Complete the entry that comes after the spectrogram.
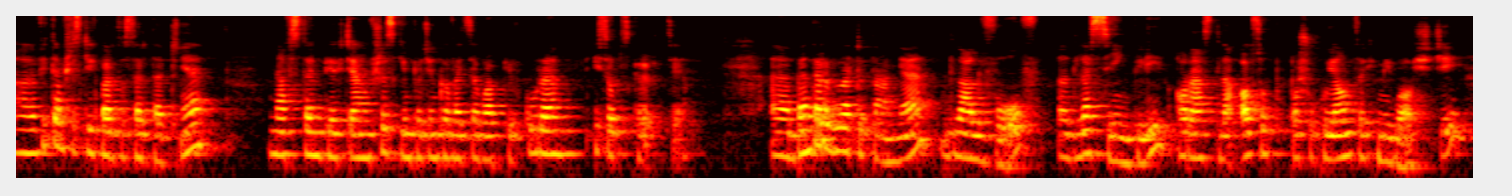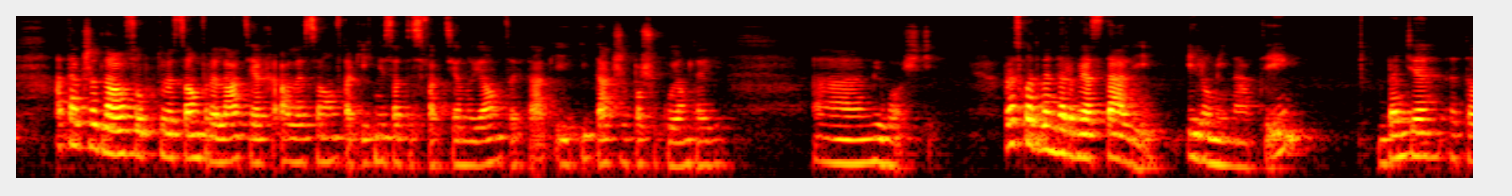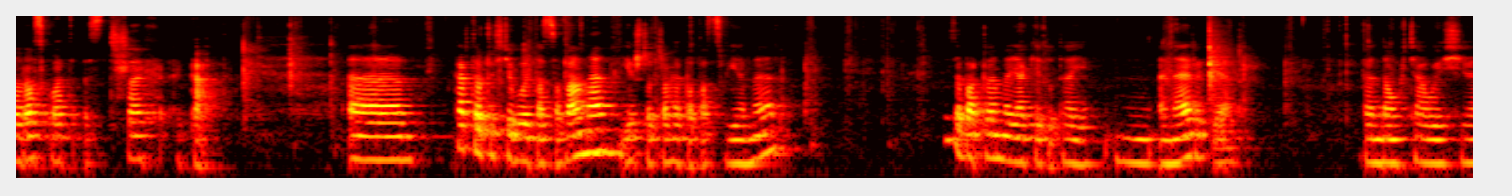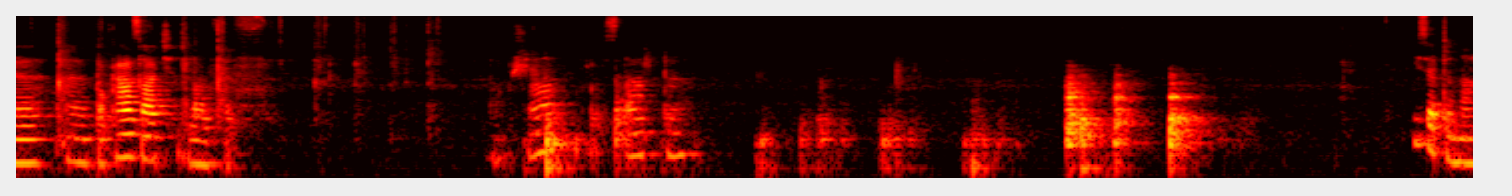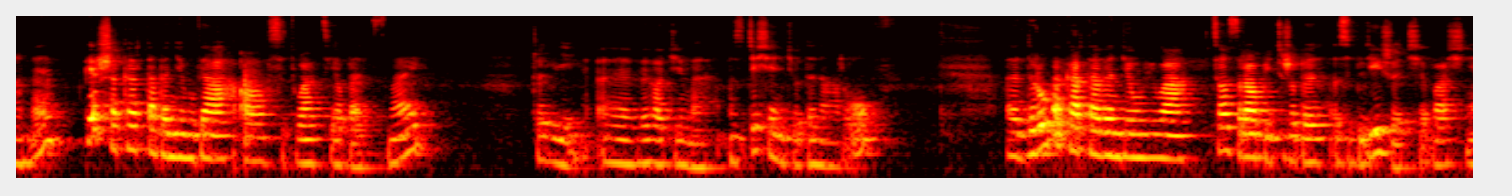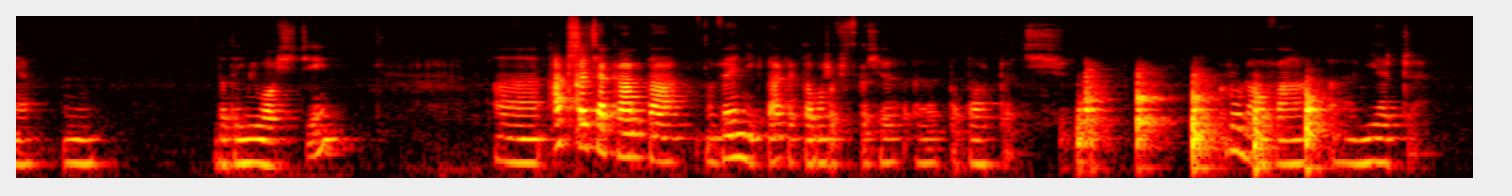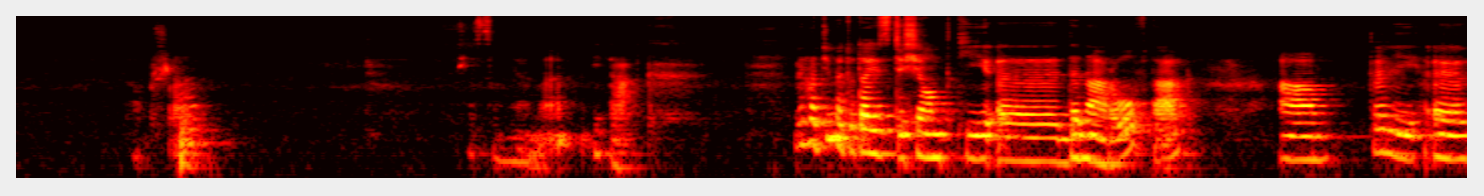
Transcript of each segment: E, Witam wszystkich bardzo serdecznie. Na wstępie chciałam wszystkim podziękować za łapki w górę i subskrypcję. E, Będę robiła czytanie dla lwów, e, dla singli oraz dla osób poszukujących miłości, a także dla osób, które są w relacjach, ale są w takich niesatysfakcjonujących, tak, i, i także poszukują tej e, miłości. Rozkład będę robiła z talii Illuminati. Będzie to rozkład z trzech kart. E, karty oczywiście były tasowane, jeszcze trochę potasujemy i zobaczymy, jakie tutaj mm, energie będą chciały się e, pokazać dla lwów. Dobrze, wystarczy. I zaczynamy. Pierwsza karta będzie mówiła o sytuacji obecnej, czyli e, wychodzimy z 10 denarów. E, Druga karta będzie mówiła, co zrobić, żeby zbliżyć się właśnie mm, do tej miłości. E, A trzecia karta, wynik, tak, jak to może wszystko się potoczyć. Królowa mieczy. Dobrze. Przesuniemy. I tak. Wychodzimy tutaj z dziesiątki e, denarów, tak? A, czyli e,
